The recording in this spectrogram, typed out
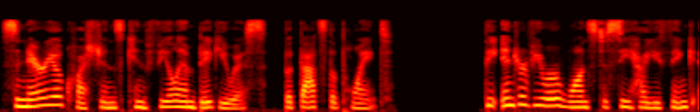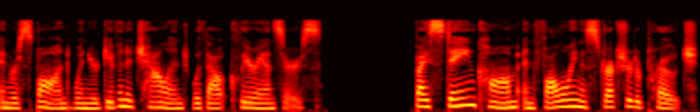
Scenario questions can feel ambiguous, but that's the point. The interviewer wants to see how you think and respond when you're given a challenge without clear answers. By staying calm and following a structured approach,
